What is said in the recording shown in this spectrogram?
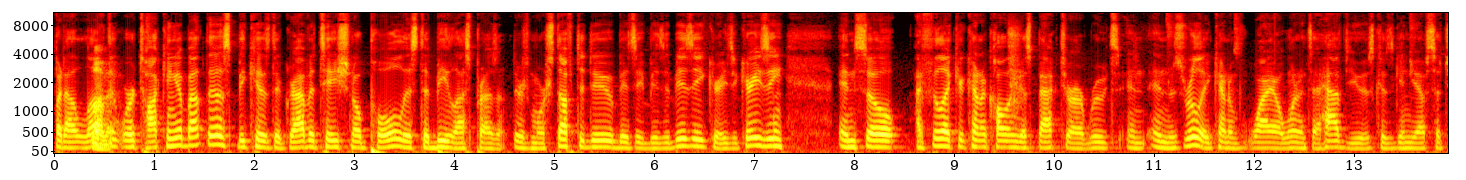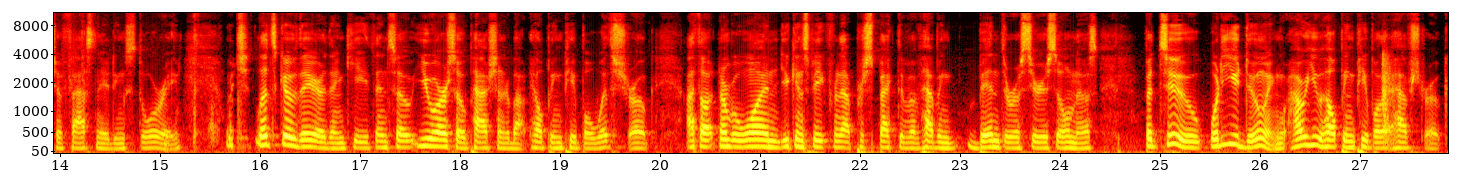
but I love, Love that it. we're talking about this because the gravitational pull is to be less present. There's more stuff to do, busy, busy, busy, crazy, crazy. And so I feel like you're kind of calling us back to our roots. And, and it's really kind of why I wanted to have you is because, again, you have such a fascinating story. Which let's go there then, Keith. And so you are so passionate about helping people with stroke. I thought, number one, you can speak from that perspective of having been through a serious illness. But two, what are you doing? How are you helping people that have stroke?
